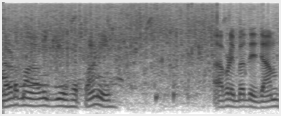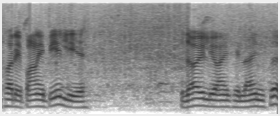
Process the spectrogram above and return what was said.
નળમાં આવી ગયું છે પાણી. આપણી બધી જામફળી પાણી પી લઈએ. જોઈ લ્યો, અહીંથી લાઈન છે.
